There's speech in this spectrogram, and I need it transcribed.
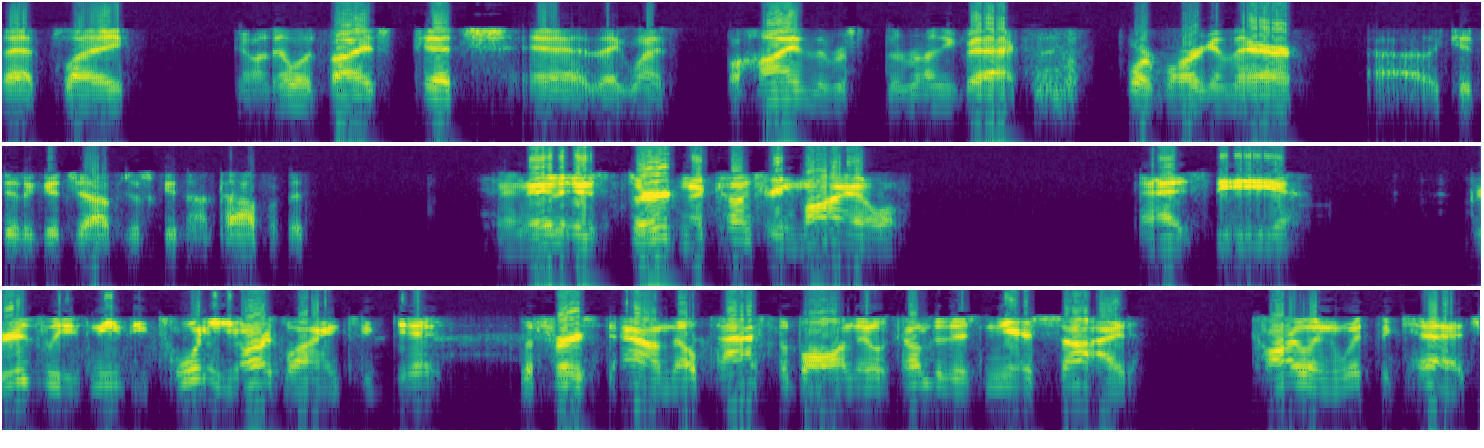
that play. You know, an ill-advised pitch. Uh, they went behind the the running back. Fort Morgan there. Uh, the kid did a good job just getting on top of it. And it is third and a country mile as the Grizzlies need the 20 yard line to get the first down. They'll pass the ball and it'll come to this near side. Carlin with the catch,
